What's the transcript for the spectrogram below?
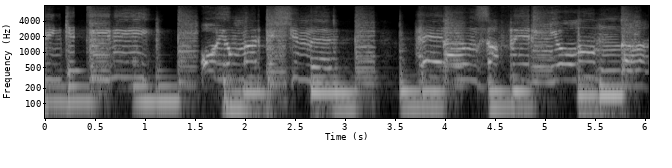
TV oyunlar peşinde. Her an zaferin yolunda.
